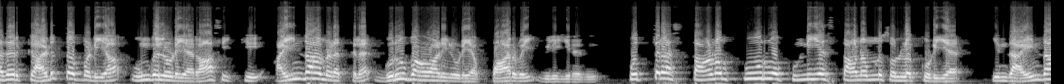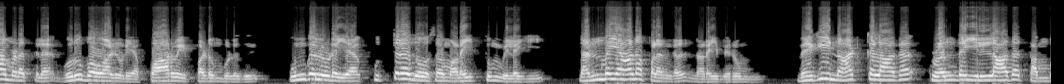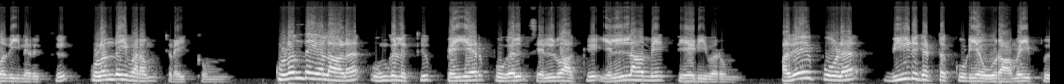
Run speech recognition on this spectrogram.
அதற்கு அடுத்தபடியா உங்களுடைய ராசிக்கு ஐந்தாம் இடத்துல குரு பகவானினுடைய பார்வை விழுகிறது. புத்திரஸ்தானம் பூர்வ புண்ணிய ஸ்தானம்னு சொல்லக்கூடிய இந்த ஐந்தாம் இடத்துல குரு பகவானுடைய பார்வை படும் பொழுது உங்களுடைய புத்திர தோஷம் அனைத்தும் விலகி நன்மையான பலன்கள் நடைபெறும். வெகு நாட்களாக குழந்தை இல்லாத தம்பதியினருக்கு குழந்தை வரம் கிடைக்கும். குழந்தைகளால உங்களுக்கு பெயர் புகழ் செல்வாக்கு எல்லாமே தேடி வரும். அதே போல வீடு கட்டக்கூடிய ஒரு அமைப்பு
